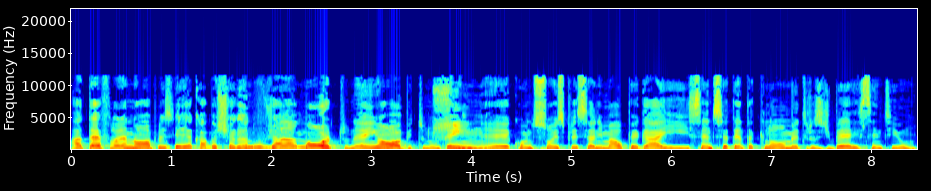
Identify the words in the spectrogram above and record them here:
até Florianópolis e acaba chegando já morto, né, em óbito. Não Sim. tem é, condições para esse animal pegar aí 170 quilômetros de BR-101.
